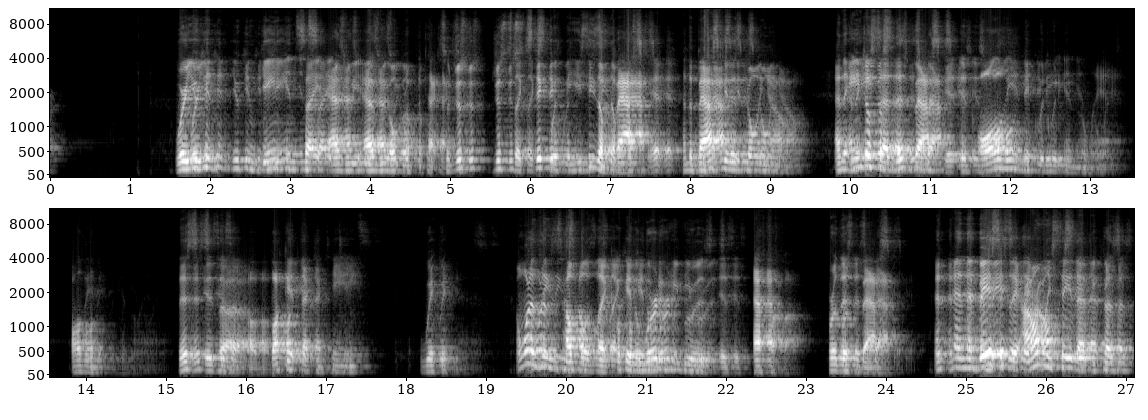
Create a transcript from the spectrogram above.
where you can you can gain insight as we as we open up the text. So just just like stick with me. He sees a basket, and the basket is going out. And the angel said, This basket is all the iniquity in the land. All the iniquity in the land. This is a, a bucket that contains wickedness. And one of the things that's helpful is like, okay, the word in Hebrew is, is, is ephah for this basket. And, and then basically, I only say that because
